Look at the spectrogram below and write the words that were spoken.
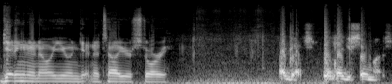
getting to know you and getting to tell your story. I got you. Thank you so much.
